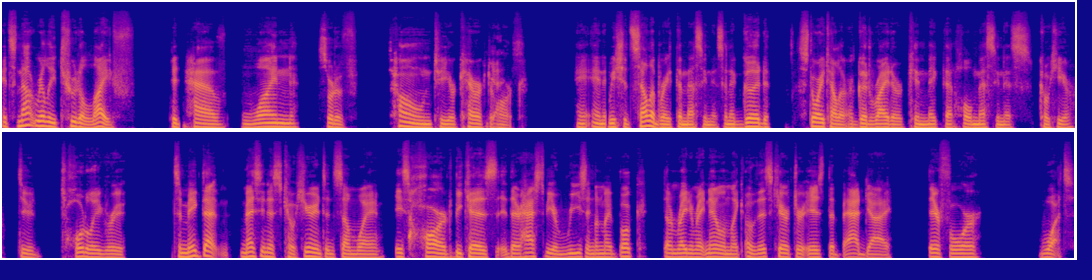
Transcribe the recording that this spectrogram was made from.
It's not really true to life to have one sort of tone to your character yes. arc. And, and we should celebrate the messiness. And a good storyteller, a good writer can make that whole messiness cohere. Dude, totally agree. To make that messiness coherent in some way is hard because there has to be a reason. In my book that I'm writing right now, I'm like, oh, this character is the bad guy. Therefore, what?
